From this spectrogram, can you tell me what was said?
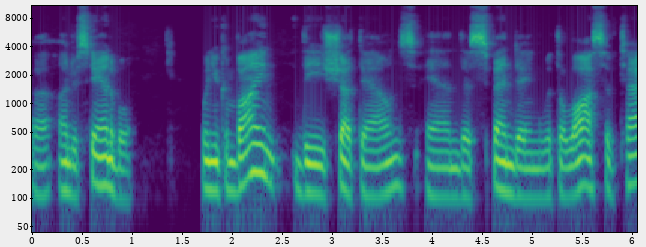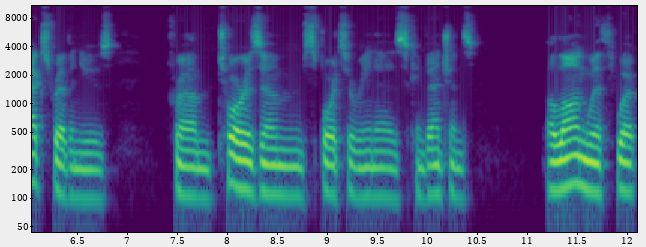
uh, understandable. When you combine these shutdowns and the spending with the loss of tax revenues from tourism, sports arenas, conventions, along with what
